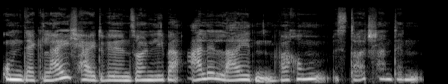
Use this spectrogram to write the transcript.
um der Gleichheit willen sollen lieber alle leiden. Warum ist Deutschland denn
